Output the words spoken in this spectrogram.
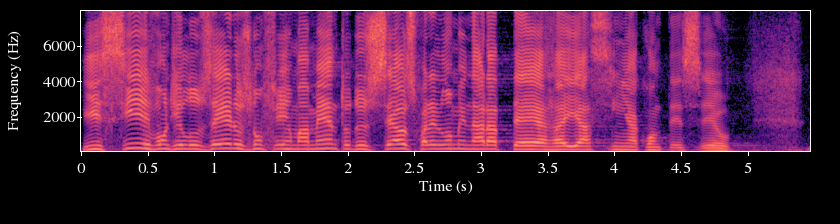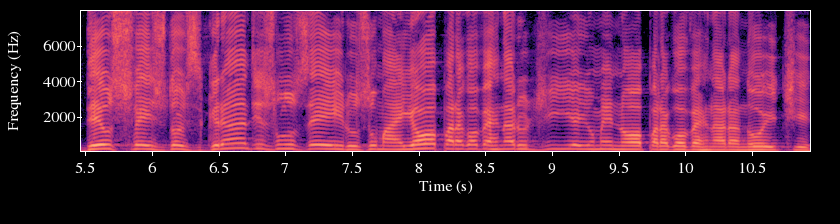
e sirvam de luzeiros no firmamento dos céus para iluminar a terra, e assim aconteceu. Deus fez dois grandes luzeiros, o maior para governar o dia e o menor para governar a noite,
